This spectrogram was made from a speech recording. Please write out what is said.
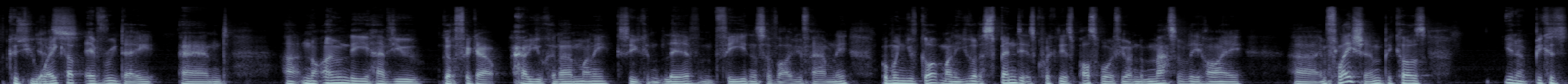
because you Yes. wake up every day and uh, not only have you got to figure out how you can earn money so you can live and feed and survive your family, but when you've got money, you've got to spend it as quickly as possible if you're under massively high uh, inflation because you know because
